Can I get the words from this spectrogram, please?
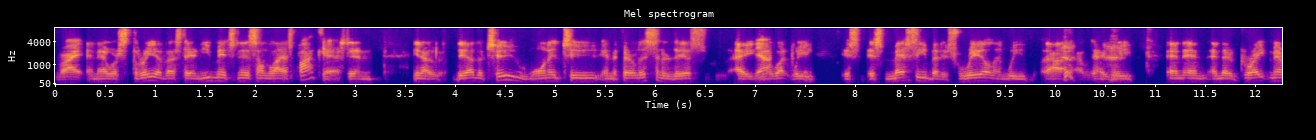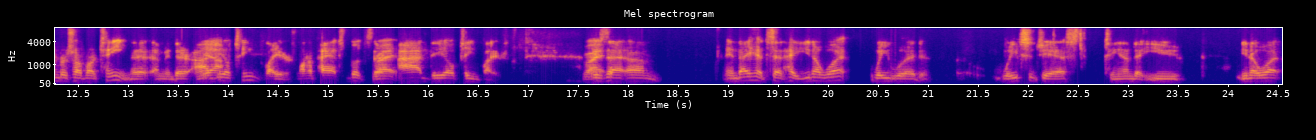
Right. And there was three of us there. And you mentioned this on the last podcast. And, you know, the other two wanted to, and if they're listening to this, hey, yeah. you know what, we it's it's messy, but it's real, and we uh, we and and and they're great members of our team. They're, I mean, they're yeah. ideal team players. One of Pat's books, they're right. ideal team players. Right. Is that um, and they had said, hey, you know what, we would we suggest Tim that you, you know what,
